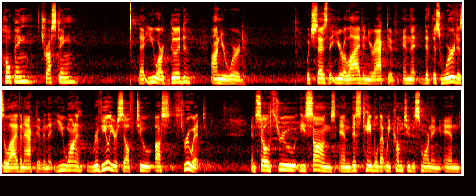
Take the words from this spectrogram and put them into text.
hoping, trusting that you are good on your word which says that you're alive and you're active, and that, that this word is alive and active, and that you want to reveal yourself to us through it. And so, through these songs and this table that we come to this morning, and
